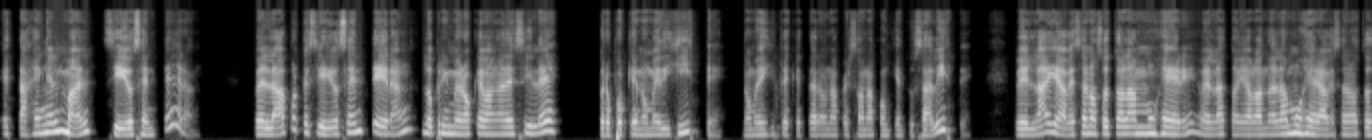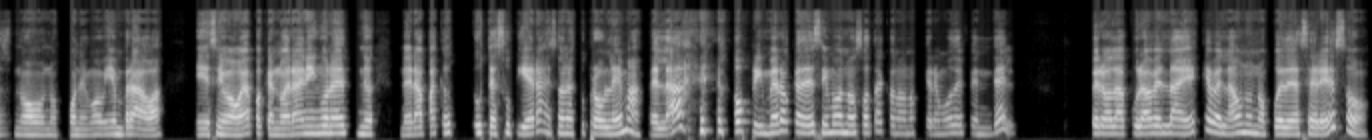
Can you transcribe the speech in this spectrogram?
estás en el mal si ellos se enteran, ¿verdad? Porque si ellos se enteran, lo primero que van a decirle es, pero ¿por qué no me dijiste? No me dijiste que esta era una persona con quien tú saliste. ¿Verdad? Y a veces nosotros las mujeres, ¿verdad? Estoy hablando de las mujeres, a veces nosotros no, nos ponemos bien bravas y decimos, bueno, porque no era ninguna, no, era para que usted supiera, eso no es tu problema, ¿verdad? Lo primero que decimos nosotras cuando nos queremos defender. Pero la pura verdad es que, ¿verdad? Uno no puede hacer eso,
